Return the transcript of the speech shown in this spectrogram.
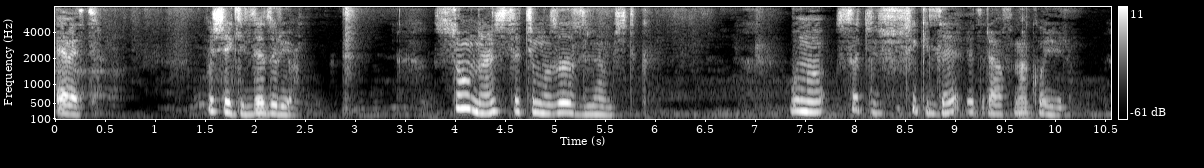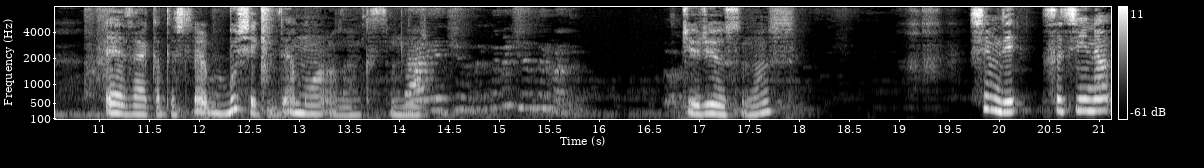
Evet. Bu şekilde duruyor. Sonra saçımızı hazırlamıştık. Bunu saçın şu şekilde etrafına koyuyorum. Evet arkadaşlar bu şekilde mor olan kısımları görüyorsunuz. Şimdi saçı yine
